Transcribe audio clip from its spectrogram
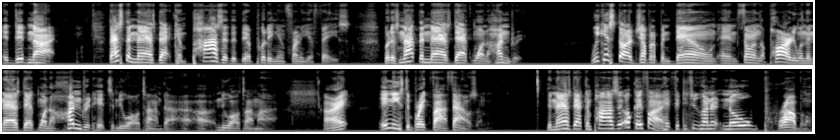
It did not. That's the NASDAQ composite that they're putting in front of your face. But it's not the NASDAQ 100. We can start jumping up and down and throwing a party when the NASDAQ 100 hits a new all-time uh, uh, new all-time high. All right? It needs to break 5,000. The NASDAQ composite, okay, fine. Hit 5,200, no problem.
